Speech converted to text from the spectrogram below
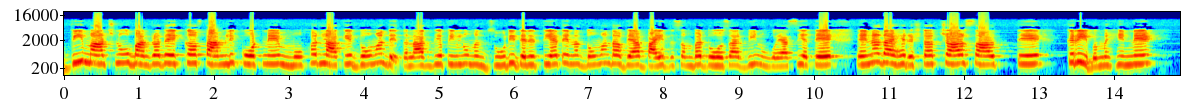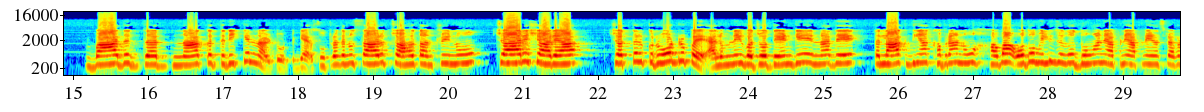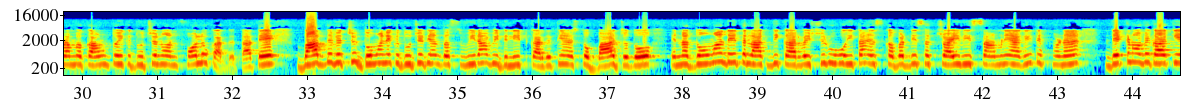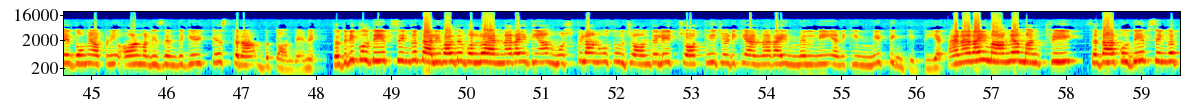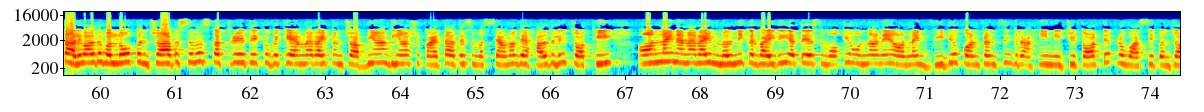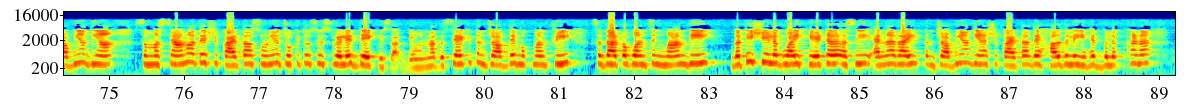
20 ਮਾਰਚ ਨੂੰ ਬਾਂਦਰਾ ਦੇ ਇੱਕ ਫੈਮਿਲੀ ਕੋਰਟ ਨੇ ਮੋਹਰ ਲਾ ਕੇ ਦੋਵਾਂ ਦੇ ਤਲਾਕ ਦੀ ਅਪੀਲ ਨੂੰ ਮਨਜ਼ੂਰੀ ਦੇ ਦਿੱਤੀ ਹੈ ਤੇ ਇਹਨਾਂ ਦੋਵਾਂ ਦਾ ਵਿਆਹ 22 ਦਸੰਬਰ 2020 ਨੂੰ ਹੋਇਆ ਸੀ ਅਤੇ ਇਹਨਾਂ ਦਾ ਇਹ ਰਿਸ਼ਤਾ 4 ਸਾਲ ਤੇ ਕਰੀਬ ਮਹੀਨੇ ਬਾਅਦ ਦਰਦਨਾਕ ਤਰੀਕੇ ਨਾਲ ਟੁੱਟ ਗਿਆ। ਸੂਤਰਾਂ ਦੇ ਅਨੁਸਾਰ ਚਾਹਲ ਤੰਤਰੀ ਨੂੰ 4.74 ਕਰੋੜ ਰੁਪਏ ਐਲੂਮਨੀ ਵਜੋਂ ਦੇਣਗੇ। ਇਹਨਾਂ ਦੇ ਤਲਾਕ ਦੀਆਂ ਖਬਰਾਂ ਨੂੰ ਹਵਾ ਉਦੋਂ ਮਿਲੀ ਜਦੋਂ ਦੋਵਾਂ ਨੇ ਆਪਣੇ ਆਪਣੇ ਇੰਸਟਾਗ੍ਰam ਅਕਾਊਂਟ ਤੋਂ ਇੱਕ ਦੂਜੇ ਨੂੰ ਅਨਫੋਲੋ ਕਰ ਦਿੱਤਾ ਤੇ ਬਾਅਦ ਦੇ ਵਿੱਚ ਦੋਵਾਂ ਨੇ ਇੱਕ ਦੂਜੇ ਦੀਆਂ ਤਸਵੀਰਾਂ ਵੀ ਡਿਲੀਟ ਕਰ ਦਿੱਤੀਆਂ। ਇਸ ਤੋਂ ਬਾਅਦ ਜਦੋਂ ਇਹਨਾਂ ਦੋਵਾਂ ਦੇ ਤਲਾਕ ਦੀ ਕਾਰਵਾਈ ਸ਼ੁਰੂ ਹੋਈ ਤਾਂ ਇਸ ਖਬਰ ਦੀ ਸੱਚਾਈ ਵੀ ਸਾਹਮਣੇ ਆ ਗਈ ਤੇ ਹੁਣ ਦੇਖਣਾ ਹੋਵੇਗਾ ਕਿ ਇਹ ਦੋਵੇਂ ਆਪਣੀ ਆਉਣ ਵਾਲੀ ਜ਼ਿੰਦਗੀ ਕਿਸ ਤਰ੍ਹਾਂ ਬਤਾਉਂਦੇ ਨੇ। ਤਦਨੀ ਕੁਲਦੀਪ ਸਿੰਘ ਧਾਲੀਵਾਲ ਦੇ ਵੱਲੋਂ ਐਨਆਰਆਈ ਦੀਆਂ ਮੁਸ਼ਕਲਾਂ ਨੂੰ ਸੁਲਝਾਉਣ ਦੇ ਲਈ ਚੌਥੀ ਜਿਹੜੀ ਕਿ ਐਨਆਰਆਈ ਮਿਲਣੀ, ਯਾਨੀ ਕਿ ਮੀਟਿੰਗ ਕੀਤੀ ਹੈ। ਐਨਆਰਆਈ ਮਾਮਲਿਆਂ ਮੰਤਰੀ ਸਰਦਾਰ ਕੁਲਦੀਪ ਸਿੰਘ ਢਾਲੀਵਾਲ ਦੇ ਵੱਲੋਂ ਪੰਜਾਬ ਸਿਵਲ ਸਕੱਤਰੇਤ ਇੱਕ ਵਿਖੇ ਐਨਆਰਆਈ ਪੰਜਾਬੀਆਂ ਦੀਆਂ ਸ਼ਿਕਾਇਤਾਂ ਅਤੇ ਸਮੱਸਿਆਵਾਂ ਦੇ ਹੱਲ ਦੇ ਲਈ ਚੌਥੀ ਆਨਲਾਈਨ ਐਨਆਰਆਈ ਮਿਲਣੀ ਕਰਵਾਈ ਗਈ ਅਤੇ ਇਸ ਮੌਕੇ ਉਹਨਾਂ ਨੇ ਆਨਲਾਈਨ ਵੀਡੀਓ ਕਾਨਫਰੰਸਿੰਗ ਰਾਹੀਂ ਨਿੱਜੀ ਤੌਰ ਤੇ ਪ੍ਰਵਾਸੀ ਪੰਜਾਬੀਆਂ ਦੀਆਂ ਸਮੱਸਿਆਵਾਂ ਤੇ ਸ਼ਿਕਾਇਤਾਂ ਸੁਣੀਆਂ, ਜੋ ਕਿ ਤੁਸੀਂ ਇਸ ਵੇਲੇ ਦੇਖ ਵੀ ਸਕਦੇ ਹੋ। ਉਹਨਾਂ ਦੱਸਿਆ ਕਿ ਪੰਜਾਬ ਦੇ ਮੁੱਖ ਮੰਤਰੀ ਸਰਦਾਰ ਭਗਵੰਤ ਸਿੰਘ ਮਾਨ ਦੀ ਗਤੀਸ਼ੀਲ ਅਗਵਾਈ ਹੇਠ ਅਸੀਂ ਐਨਆਰਆਈ ਪੰਜਾਬੀਆਂ ਦੀਆਂ ਸ਼ਿਕਾਇਤਾਂ ਦੇ ਹੱਲ ਦੇ ਲਈ ਇਹ ਵਿਲੱਖਣ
